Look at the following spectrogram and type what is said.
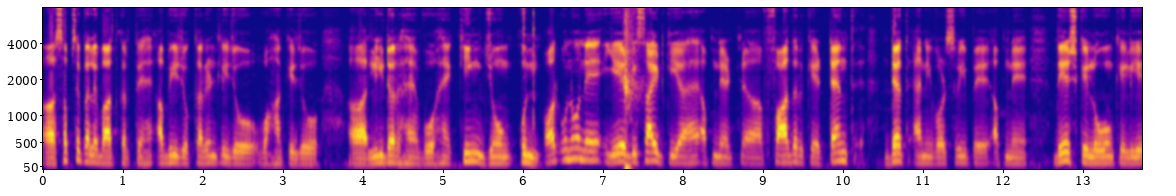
सबसे पहले बात करते हैं अभी जो करंटली जो वहाँ के जो लीडर हैं वो हैं किंग जोंग उन और उन्होंने ये डिसाइड किया है अपने फादर के टेंथ डेथ एनिवर्सरी पे अपने देश के लोगों के लिए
